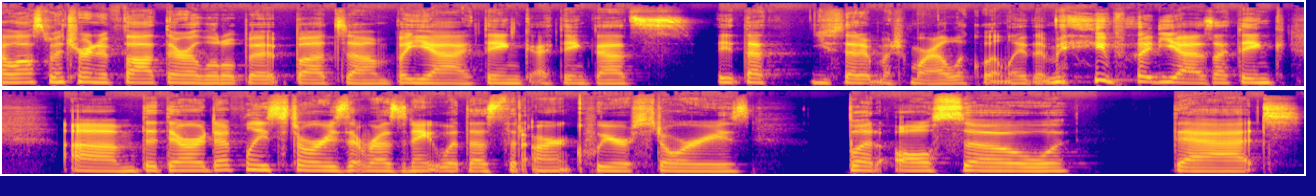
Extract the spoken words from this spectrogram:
I lost my train of thought there a little bit, but um, but yeah, I think I think that's that you said it much more eloquently than me. but yes, I think um, that there are definitely stories that resonate with us that aren't queer stories, but also that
